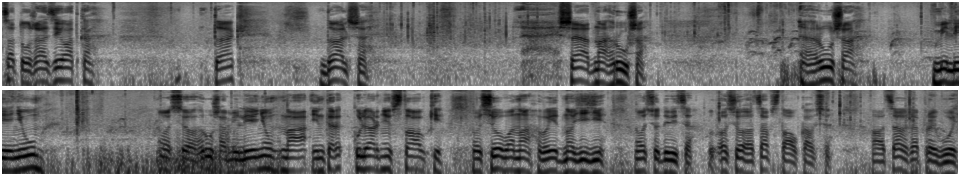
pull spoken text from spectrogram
Це теж азіатка. Так. Далі. Ще одна груша. Груша Міленіум. Ось груша Міленіум на інтеркулярній вставці. Ось вона видно її. Ось дивіться, ось ця вставка. Ось. А це вже привой.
